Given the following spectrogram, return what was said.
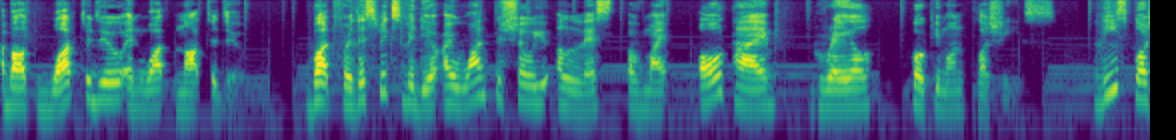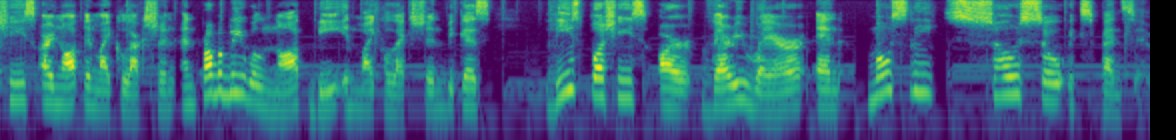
about what to do and what not to do. But for this week's video, I want to show you a list of my all-time Grail Pokemon plushies. These plushies are not in my collection and probably will not be in my collection because these plushies are very rare and mostly so so expensive.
